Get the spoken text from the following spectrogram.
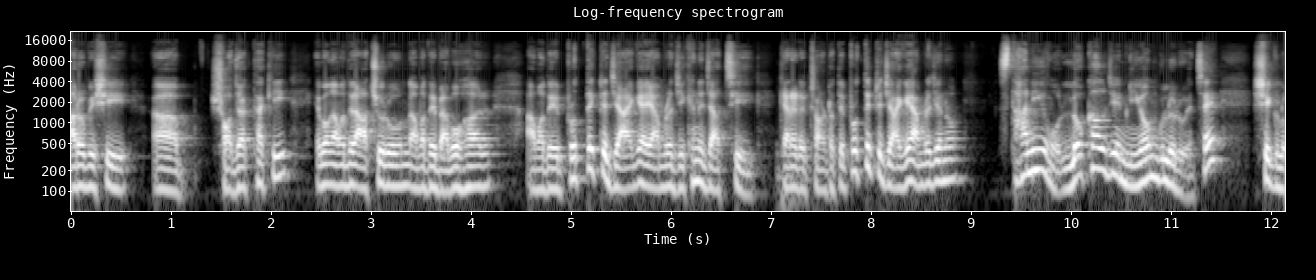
আরও বেশি সজাগ থাকি এবং আমাদের আচরণ, আমাদের ব্যবহার, আমাদের প্রত্যেকটা জায়গায় আমরা যেখানে যাচ্ছি ক্যানাডা টরন্টোতে প্রত্যেকটা জায়গায় আমরা যেন স্থানীয় লোকাল যে নিয়মগুলো রয়েছে, সেগুলো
